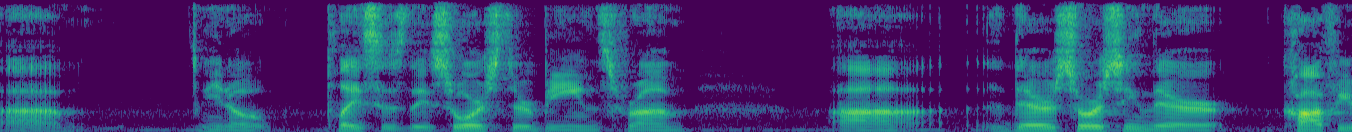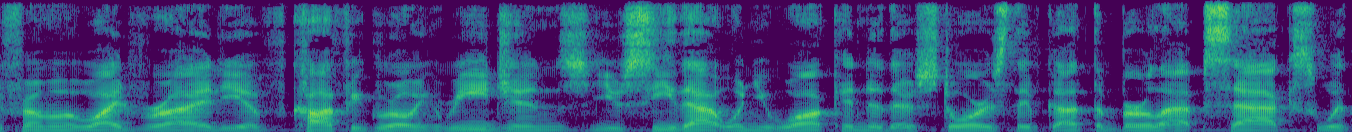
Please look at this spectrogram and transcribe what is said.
um, you know, places they source their beans from, uh, they're sourcing their coffee from a wide variety of coffee growing regions. You see that when you walk into their stores. They've got the burlap sacks with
